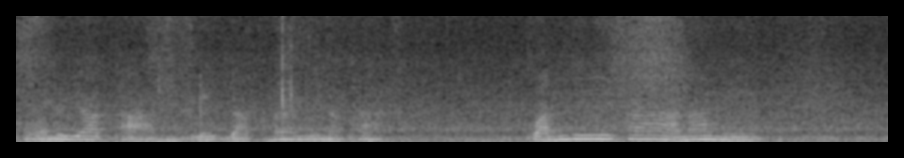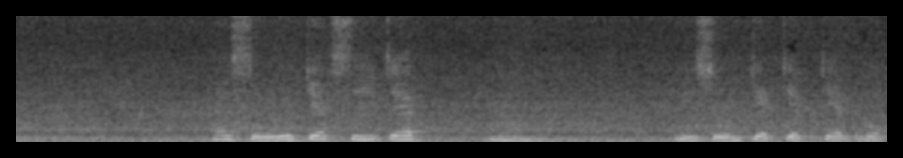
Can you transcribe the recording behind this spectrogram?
ขออนุญาตผ่านเลขดับหน้านี้นะคะ ฝันดีค่ะหน้านี้ ให้ศูนย์เจ็ดสี่เจ็ดมีศูนย์เจ็ดเจ็ดเจ็ดหก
